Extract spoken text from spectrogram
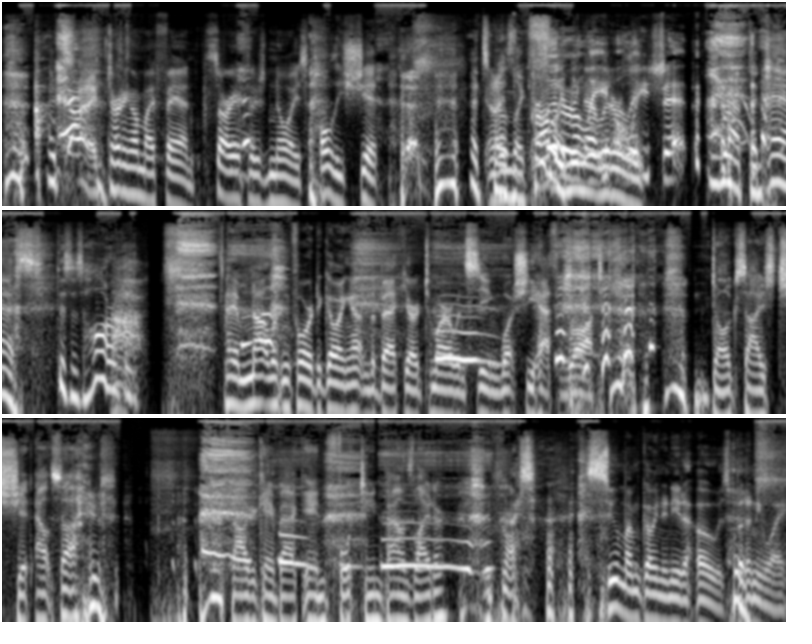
God, I'm turning on my fan. Sorry if there's noise. Holy shit! That smells like probably mean that literally, literally. holy shit. You wrapped an ass. This is horrible. Ah. I am not looking forward to going out in the backyard tomorrow and seeing what she hath wrought. Dog-sized shit outside. Naga came back in 14 pounds lighter. Nice. I assume I'm going to need a hose, but anyway.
